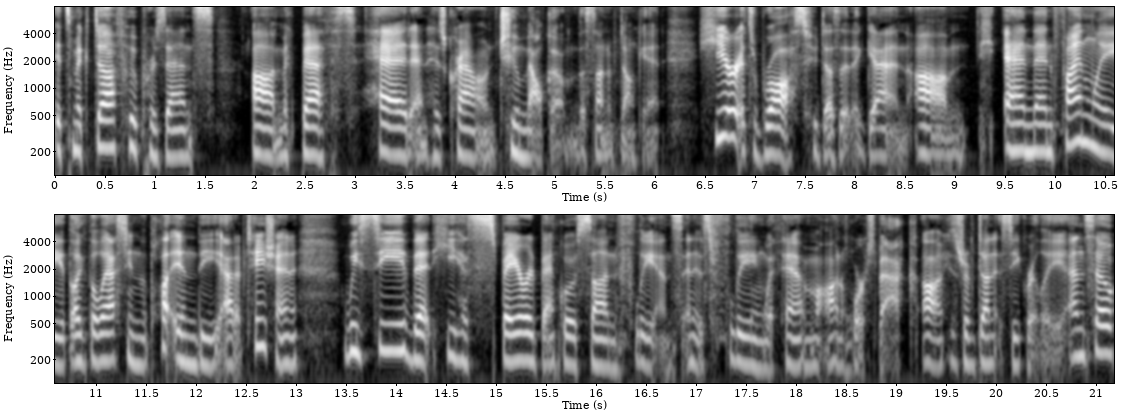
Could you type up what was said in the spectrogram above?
it's Macduff who presents uh, Macbeth's head and his crown to Malcolm, the son of Duncan. Here it's Ross who does it again. Um, and then finally, like the last scene in the pl- in the adaptation, we see that he has spared Banquo's son Fleance and is fleeing with him on horseback. Uh, he's sort of done it secretly. And so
